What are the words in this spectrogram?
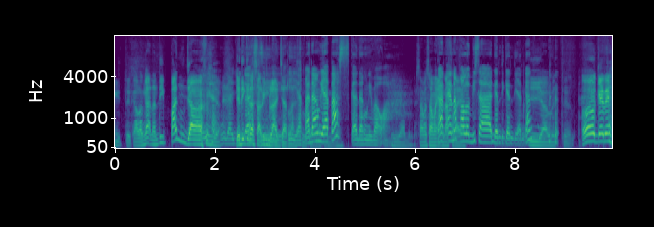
gitu. Kalau enggak nanti panjang Iya, ya. Jadi kita saling sih. belajar lah. Iya, kadang di atas, kadang di bawah. Iya, sama-sama Kan enak, enak ya. kalau bisa ganti-gantian kan? Iya betul. Oke deh.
